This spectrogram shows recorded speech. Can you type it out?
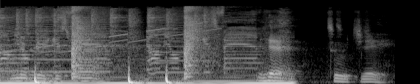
I'm your biggest fan. Yeah. 2G.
